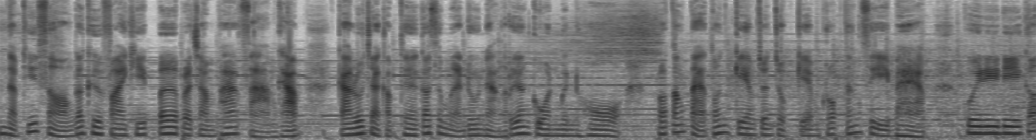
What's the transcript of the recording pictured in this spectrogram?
อันดับที่ 2 ก็คือไฟคีเปอร์ประจำภาค 3 ครับ การรู้จักกับเธอก็เสมือนดูหนังเรื่องกวนมึนโฮ เพราะตั้งแต่ต้นเกมจนจบเกมครบทั้ง 4 แบบ คุยดีๆ ก็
